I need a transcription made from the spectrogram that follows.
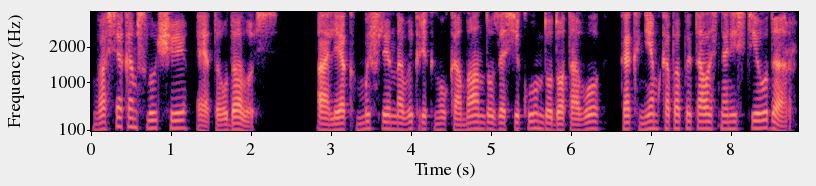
Во всяком случае, это удалось». Олег мысленно выкрикнул команду за секунду до того, как немка попыталась нанести удар,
